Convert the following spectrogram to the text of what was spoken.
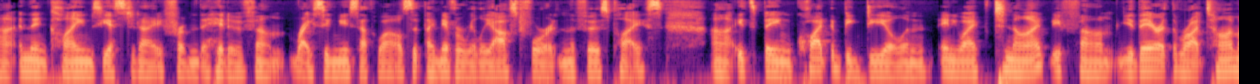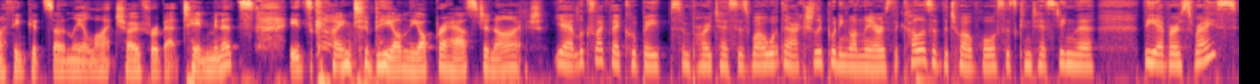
Uh, and then claims yesterday from the head of um, Racing New South Wales that they never really asked for it in the first place. Uh, it's been quite a big deal. And anyway, tonight, if um, you're there at the right time, I think it's only a light show for about 10 minutes. It's going to be on the Opera House tonight. Yeah, it looks like there could be some protests as well. What they're actually putting on there is the colours of the 12 horses contesting the, the Everest race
